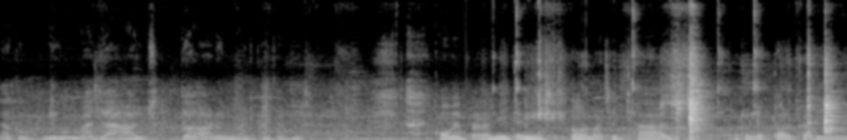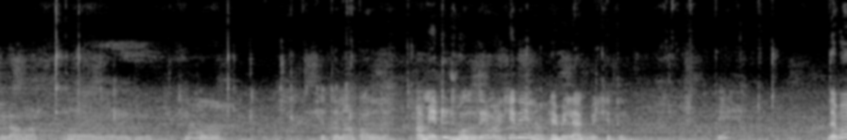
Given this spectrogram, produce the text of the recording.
দেখো, বেগুন ভাজা, আলু সিদ্ধ আর ওই মাছ ভাজা দিয়ে। কবে আমি এটা নিয়েছি আমার মাছের ঝাল পটলের তরকারি এগুলো আমার এগুলো কী করব? খেতে না পারলে। আমি একটু ঝোল দিয়ে মাখিয়ে দিই না? হেভি লাগবে খেতে। দেবো?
